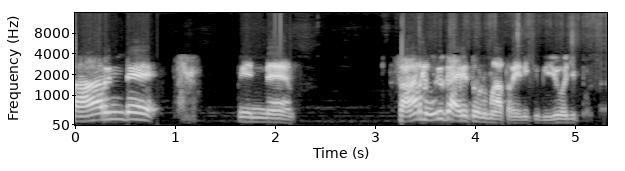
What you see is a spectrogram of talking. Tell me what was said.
സാറിന്റെ പിന്നെ സാറിന് ഒരു കാര്യത്തോട് മാത്രം എനിക്ക് വിയോജിപ്പുണ്ട്.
